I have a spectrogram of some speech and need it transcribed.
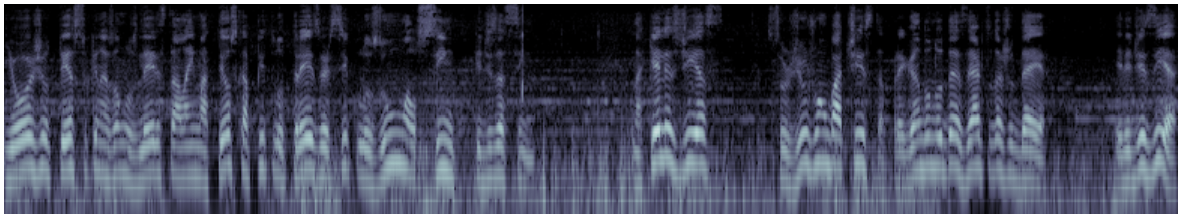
e hoje o texto que nós vamos ler está lá em Mateus capítulo 3, versículos 1 ao 5, que diz assim: Naqueles dias surgiu João Batista pregando no deserto da Judéia. Ele dizia:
